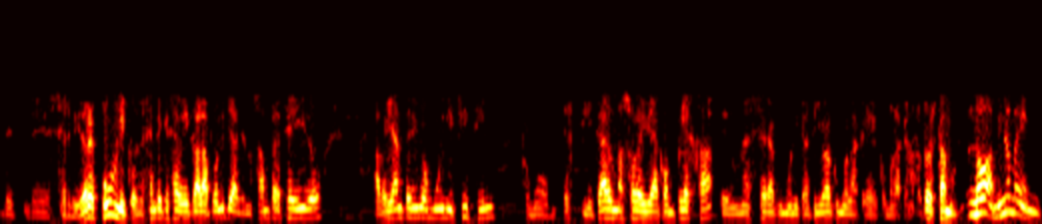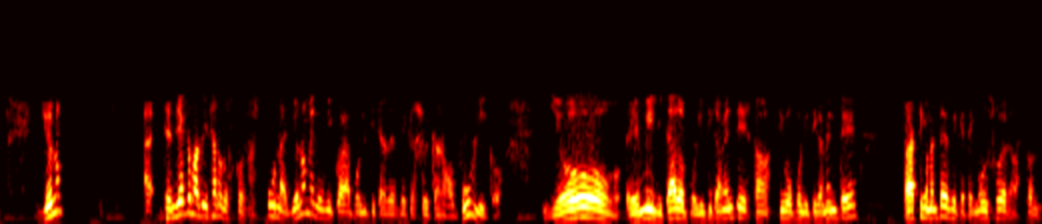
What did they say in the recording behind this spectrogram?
de, servidores públicos, de gente que se ha dedicado a la política, que nos han precedido, habrían tenido muy difícil como explicar una sola idea compleja en una esfera comunicativa como la que como la que nosotros estamos. No, a mí no me yo no tendría que matizar dos cosas. Una, yo no me dedico a la política desde que soy cargo público. Yo he militado políticamente y he estado activo políticamente prácticamente desde que tengo uso de razón.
